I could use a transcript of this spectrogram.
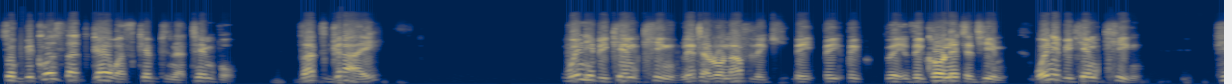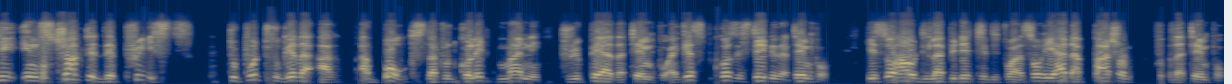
So because that guy was kept in a temple, that guy, when he became king later on, after they they, they, they, they coronated him, when he became king, he instructed the priests to put together a, a box that would collect money to repair the temple. I guess because he stayed in the temple, he saw how dilapidated it was. So he had a passion for the temple.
